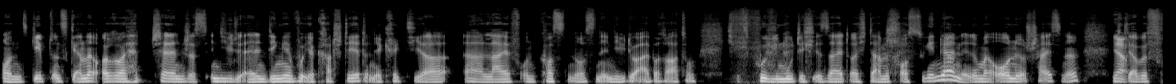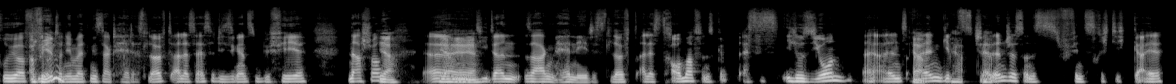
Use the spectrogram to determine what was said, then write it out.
und gebt uns gerne eure Head Challenges, individuellen Dinge, wo ihr gerade steht und ihr kriegt hier äh, live und kostenlos eine Individualberatung. Ich finde es cool, wie mutig ihr seid, euch damit rauszugehen. Ja, immer ohne Scheiß, ne? Ja. Ich glaube, früher viele Unternehmen hätten gesagt, hey, das läuft alles, heißt du, diese ganzen Buffet-Nascher, ja. Ähm, ja, ja, die dann sagen, hey, nee, das läuft alles traumhaft und es gibt, es ist Illusion, bei allen, allen gibt es Challenges und ich finde es richtig geil.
